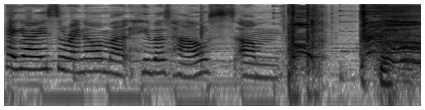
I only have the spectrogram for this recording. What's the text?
Hey guys, so right now I'm at Heeba's house. Um.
